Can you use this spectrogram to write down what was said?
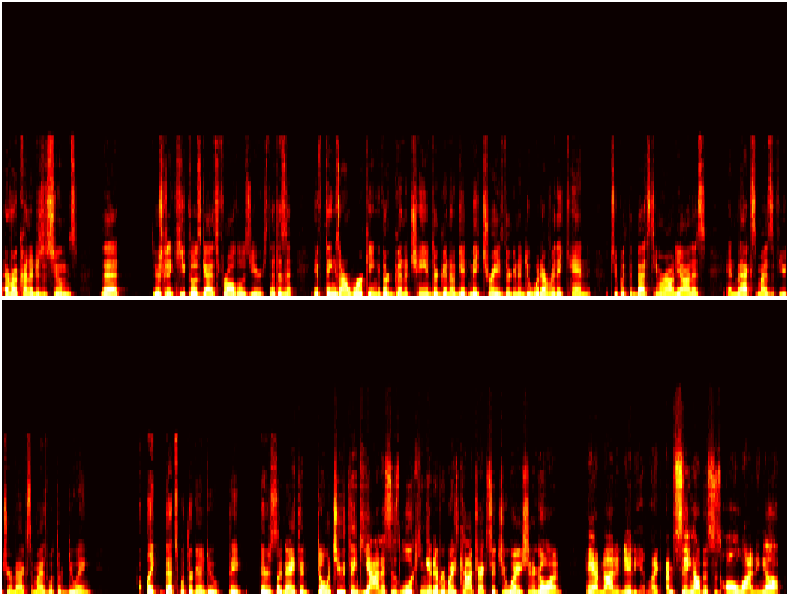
everyone kind of just assumes that they're just going to keep those guys for all those years. That doesn't. If things aren't working, they're going to change. They're going to get make trades. They're going to do whatever they can to put the best team around Giannis and maximize the future, maximize what they're doing. Like that's what they're going to do. They there's. But Nathan, don't you think Giannis is looking at everybody's contract situation and going, "Hey, I'm not an idiot. Like I'm seeing how this is all lining up,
